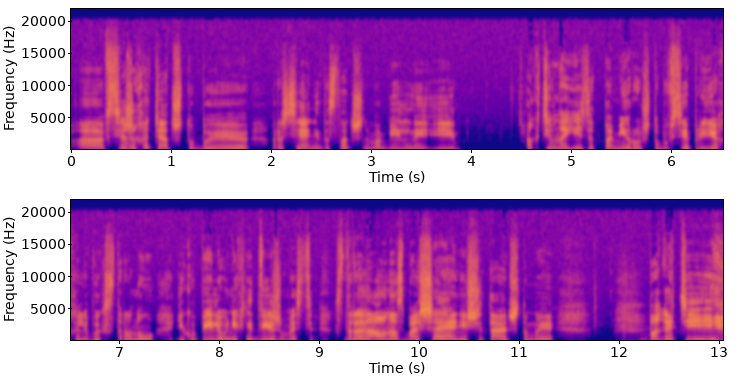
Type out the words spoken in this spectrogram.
Э, все же хотят, чтобы россияне достаточно мобильны и активно ездят по миру, и чтобы все приехали в их страну и купили у них недвижимость. Страна да, у нас да. большая, и они считают, что мы богатей.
